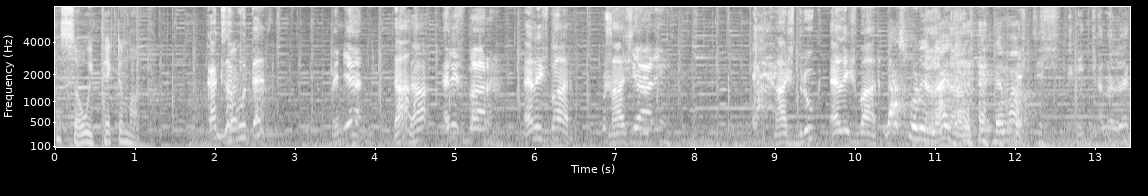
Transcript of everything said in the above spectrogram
and so we picked him up. Как зовут-то? Меня? Да? Да. Элисбар. Элишбар. Наш, Пушкутяни. наш друг Элишбар. That's pretty nice that they picked them out. Вместе с человек.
